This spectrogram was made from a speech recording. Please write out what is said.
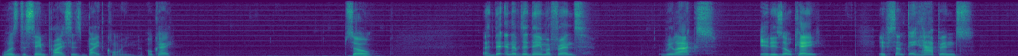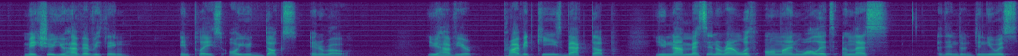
was the same price as Bitcoin, okay? So, at the end of the day, my friends, relax. It is okay. If something happens, make sure you have everything in place, all your ducks in a row. You have your private keys backed up. You're not messing around with online wallets unless then the, the newest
